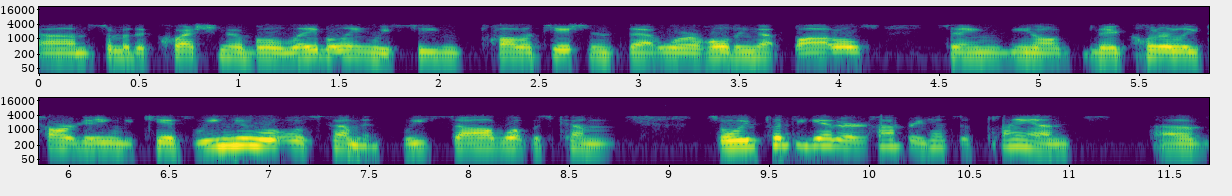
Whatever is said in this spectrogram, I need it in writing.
um, some of the questionable labeling. We've seen politicians that were holding up bottles saying, you know, they're clearly targeting the kids. We knew what was coming. We saw what was coming. So we put together a comprehensive plan of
